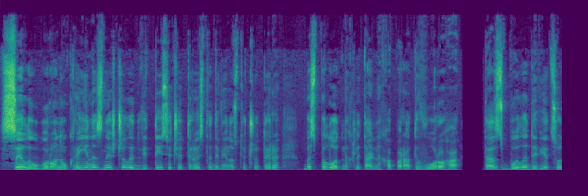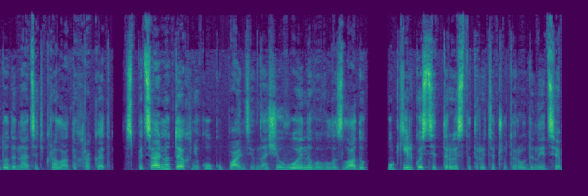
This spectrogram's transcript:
Сили оборони України знищили 2394 безпілотних літальних апарати ворога та збили 911 крилатих ракет. Спеціальну техніку окупантів наші воїни вивели з ладу у кількості 334 одиниці.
